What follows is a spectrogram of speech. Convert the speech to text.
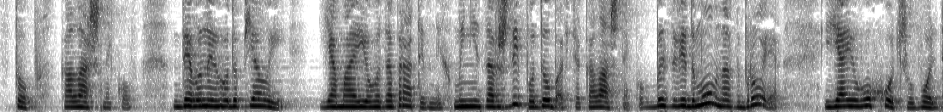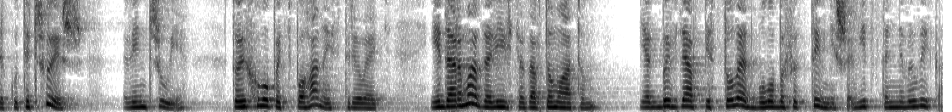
Стоп, Калашников, де вони його доп'яли? Я маю його забрати в них. Мені завжди подобався Калашников. Безвідмовна зброя. Я його хочу, Вольдику, ти чуєш? Він чує. Той хлопець поганий стрілець, і дарма завівся з автоматом. Якби взяв пістолет, було б ефективніше, відстань невелика.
